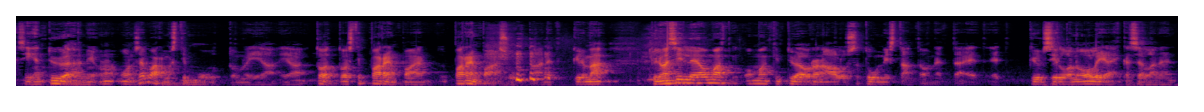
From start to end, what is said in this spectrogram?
siihen työhön, niin on, on se varmasti muuttunut ja, ja toivottavasti parempaan, parempaan suuntaan. että kyllä mä, kyllä mä silleen omat, omankin työuran alussa tunnistan tuon, että et, et, kyllä silloin oli ehkä sellainen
